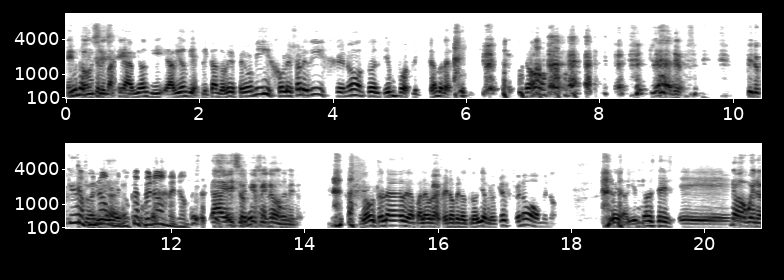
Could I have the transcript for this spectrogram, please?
Y uno se Entonces, le imagina eh, a Biondi, a Biondi explicándole, pero mi hijo, le, yo le dije, ¿no? Todo el tiempo explicándole así. No, claro. Pero qué, ¡Qué fenómeno! ¿no? ¡Qué fenómeno! Ah, eso, qué fenómeno. vamos a hablar de la palabra fenómeno otro día, pero qué fenómeno. Bueno, y entonces, eh, No, bueno,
